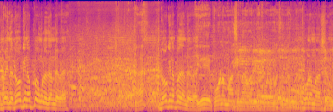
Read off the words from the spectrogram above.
இப்போ இந்த டோக்கின் அப்போ உங்களுக்கு தந்தவ? டோக்கின் அப்போ தந்தவ? இது போன மாதம் நான் வந்தேன் போன மாதம் போன மாதம்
